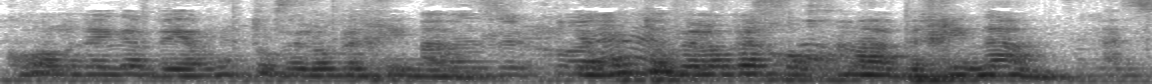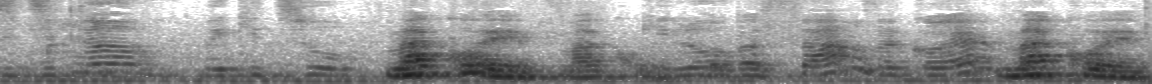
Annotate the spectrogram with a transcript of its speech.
כל רגע וימותו ולא בחינם. ימותו ולא בחוכמה, בחינם. עשיתי טוב. בקיצור. מה כואב? מה כואב? כאילו, בבשר זה כואב? מה כואב?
